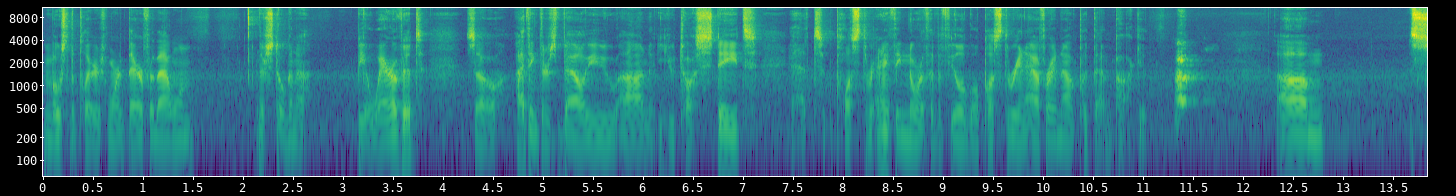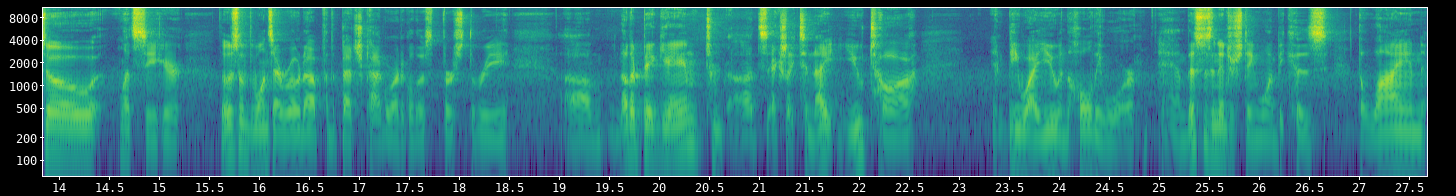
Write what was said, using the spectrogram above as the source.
most of the players weren't there for that one, they're still gonna be aware of it. So I think there's value on Utah State at plus three, anything north of a field goal, plus three and a half right now. Put that in pocket. Um, so let's see here. Those are the ones I wrote up for the Bet Chicago article. Those first three. Um, another big game. To, uh, it's actually tonight. Utah and BYU in the Holy War. And this is an interesting one because the line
